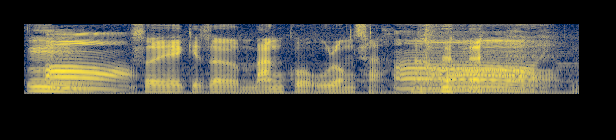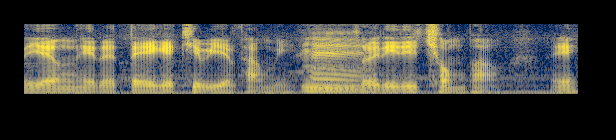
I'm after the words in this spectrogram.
嗯，所以迄叫做芒果乌龙茶。哦，你用迄个茶嘅气味的香味，嗯，所以你去冲泡，诶，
